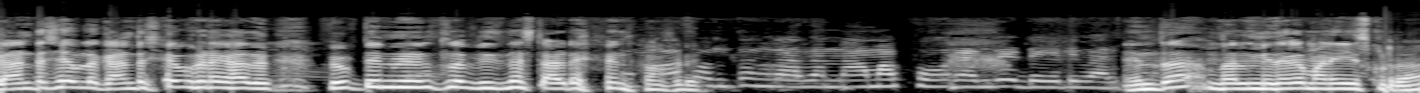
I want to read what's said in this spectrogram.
గంట సేపు గంట సేపు కూడా కాదు ఫిఫ్టీన్ మినిట్స్లో బిజినెస్ స్టార్ట్ అయిపోయింది అప్పుడు. ఎంత? మళ్ళీ మీ దగ్గర మనీ తీసుకుంటారా?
